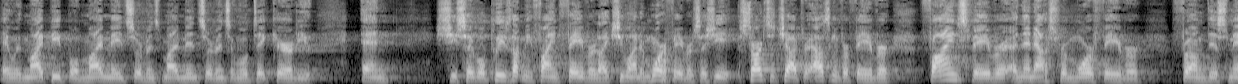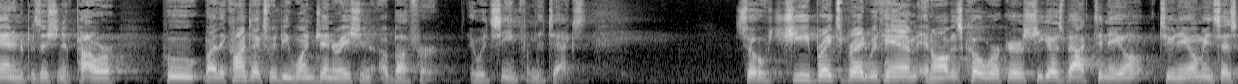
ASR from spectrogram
and with my people, my maidservants, my men servants, and we'll take care of you. And she said, Well, please let me find favor. Like she wanted more favor. So she starts the chapter asking for favor, finds favor, and then asks for more favor from this man in a position of power, who, by the context, would be one generation above her, it would seem from the text. So she breaks bread with him and all of his co-workers. She goes back to Naomi, and says,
